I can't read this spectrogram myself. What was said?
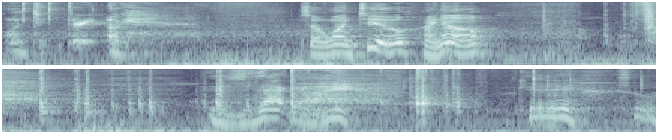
One, two, three. Okay. So one, two, I know. Is that guy. Okay, so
